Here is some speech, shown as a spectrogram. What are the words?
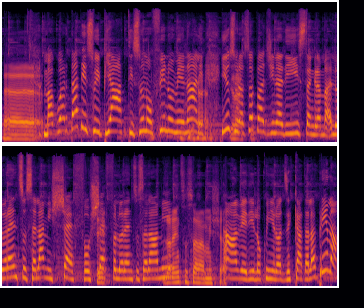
eh... Ma guardate i suoi piatti, sono fenomenali. Io sulla sua pagina di Instagram, Lorenzo Salami Chef o sì. Chef Lorenzo Salami. Lorenzo Salami Chef. Ah, vedi, lo, quindi l'ho azzeccata la prima.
